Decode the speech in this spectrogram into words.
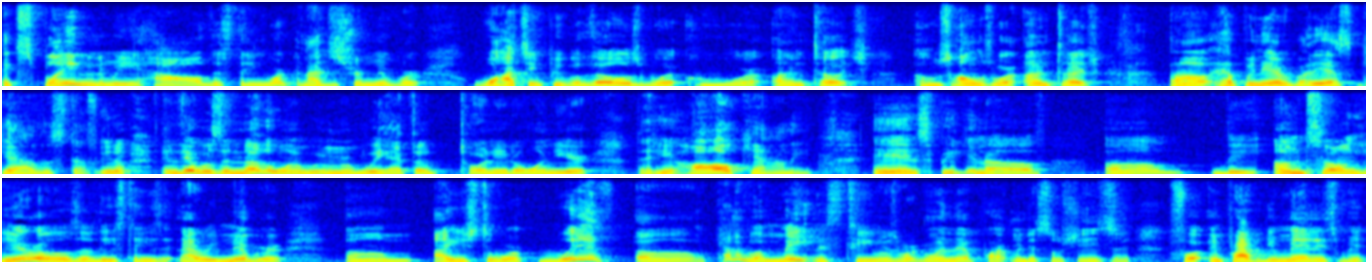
explaining to me how this thing worked and i just remember watching people, those who were untouched, whose homes were untouched, uh, helping everybody else gather stuff. You know, and there was another one. Remember, we had the tornado one year that hit Hall County. And speaking of um, the unsung heroes of these things, and I remember um, I used to work with um, kind of a maintenance team. I was working with the apartment association for in property management,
